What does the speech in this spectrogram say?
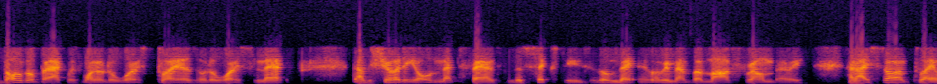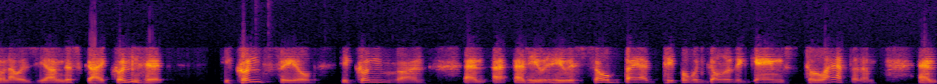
Vogelbach was one of the worst players or the worst Met. I'm sure the old Met fans from the '60s will remember Marv Throneberry, and I saw him play when I was young. This guy couldn't hit, he couldn't field, he couldn't run, and and he he was so bad. People would go to the games to laugh at him. And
